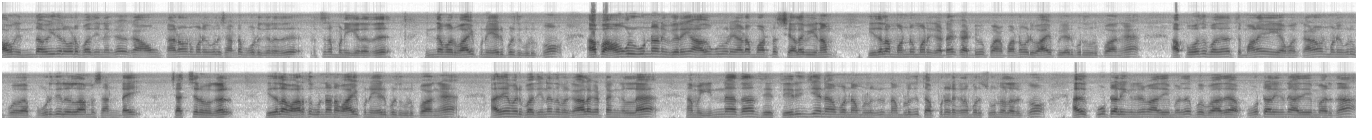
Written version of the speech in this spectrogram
அவங்க இந்த வயதில் கூட பார்த்தீங்கன்னாக்கா அவங்க கணவன் மனைவிகளும் சண்டை போட்டுக்கிறது பிரச்சனை பண்ணிக்கிறது இந்த மாதிரி வாய்ப்பினை ஏற்படுத்தி கொடுக்கும். அப்போ அவங்களுக்கு உண்டான விரையும் அவங்களோட இடம் மாற்றம் செலவீனம் இதெல்லாம் பண்ணுமான்னு கேட்டால் கண்டிப்பாக பண்ணக்கூடிய வாய்ப்பு ஏற்படுத்தி கொடுப்பாங்க. அப்போ வந்து பார்த்தீங்கன்னா மனைவி அவங்க கணவன் மனைவி கூட இப்போ புரிதல் இல்லாமல் சண்டை சச்சரவுகள் இதெல்லாம் வரதுக்கு உண்டான வாய்ப்பினை ஏற்படுத்தி கொடுப்பாங்க. அதே மாதிரி பார்த்தீங்கன்னா இந்த மாதிரி காலகட்டங்களில் நம்ம என்ன தான் தெரிஞ்சே நம்ம நம்மளுக்கு நம்மளுக்கு தப்பு நடக்கிற மாதிரி சூழ்நிலை இருக்கும். அது கூட்டாளிகளும் அதே மாதிரி தான் இப்போ அதே கூட்டாளிகளும் அதே மாதிரி தான்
